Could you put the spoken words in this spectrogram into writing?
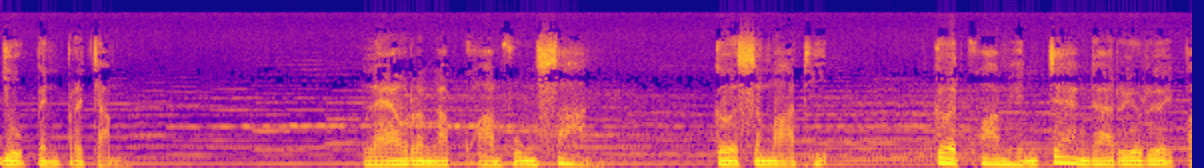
อยู่เป็นประจำ แล้วระงับความฟุ้งซ่าน เกิดสมาธิ เกิดความเห็นแจ้งได้เรื่อยๆไป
